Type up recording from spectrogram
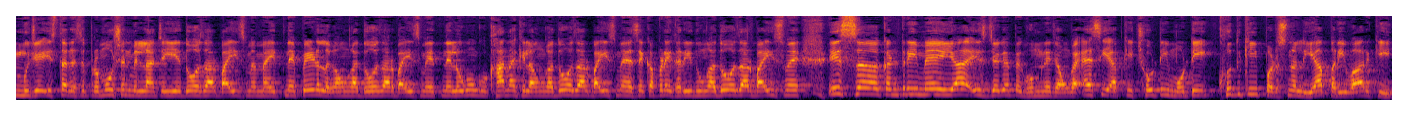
मुझे इस तरह से प्रमोशन मिलना चाहिए 2022 में मैं इतने पेड़ लगाऊँगा 2022 में इतने लोगों को खाना खिलाऊँगा 2022 में ऐसे कपड़े खरीदूँगा 2022 में इस कंट्री में या इस जगह पे घूमने जाऊँगा। ऐसी आपकी छोटी मोटी खुद की पर्सनल या परिवार की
